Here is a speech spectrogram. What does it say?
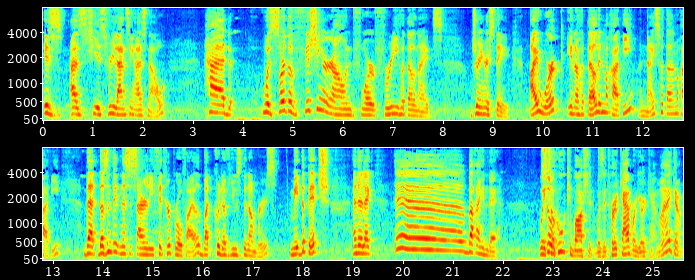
is as she is freelancing as now had was sort of fishing around for free hotel nights during her stay. I work in a hotel in Makati, a nice hotel in Makati, that doesn't necessarily fit her profile, but could have used the numbers. Made the pitch, and they're like, eh, baka hindi. Wait, So- so, who kiboshed it? Was it her camp or your camp? My camp.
